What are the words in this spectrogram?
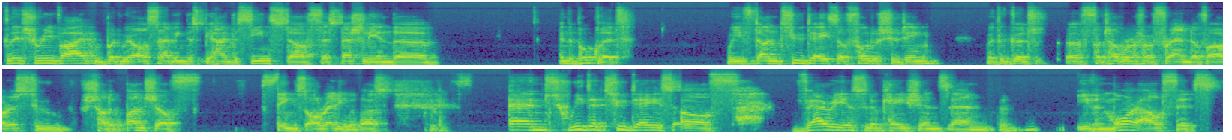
glittery vibe, but we're also having this behind the scenes stuff, especially in the in the booklet. We've done two days of photo shooting with a good uh, photographer friend of ours who shot a bunch of things already with us. And we did two days of various locations and even more outfits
